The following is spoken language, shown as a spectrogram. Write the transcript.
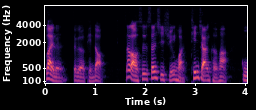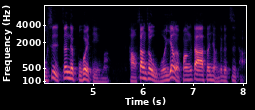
Line 的这个频道。那老师升息循环听起来很可怕，股市真的不会跌吗？好，上周五我一样有帮大家分享这个字卡，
